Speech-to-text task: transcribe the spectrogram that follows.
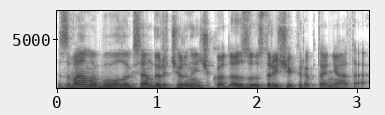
З вами був Олександр Черничко. До зустрічі, криптонята!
